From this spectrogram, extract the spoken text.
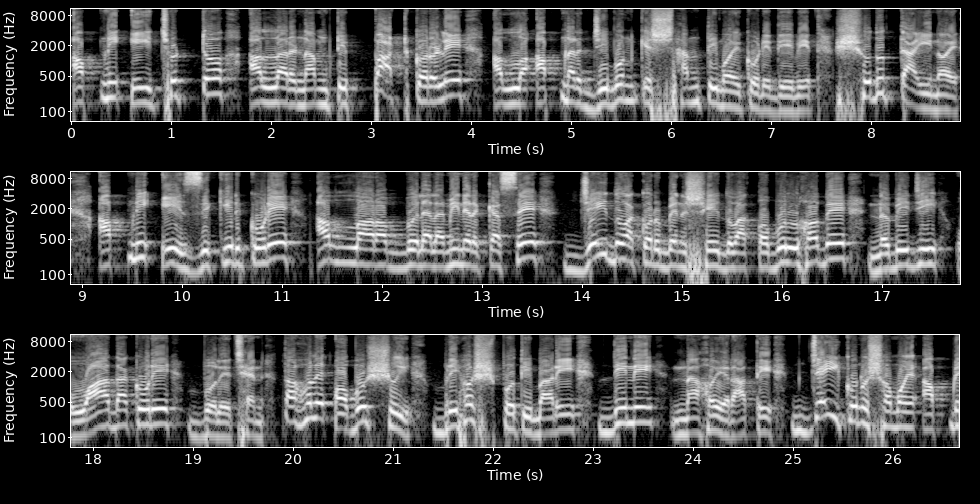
আপনি এই ছোট্ট আল্লাহর নামটি পাঠ করলে আল্লাহ আপনার জীবনকে শান্তিময় করে দেবে। শুধু তাই নয়, আপনি এই জিকির করে আল্লাহ রব্বুল আলমিনের কাছে যেই দোয়া করবেন, সেই দোয়া কবুল হবে, নবীজি ওয়াদা করে বলেছেন। তাহলে অবশ্যই বৃহস্পতিবারে দিনে না হয় রাতে যেই কোনো সময় আপনি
